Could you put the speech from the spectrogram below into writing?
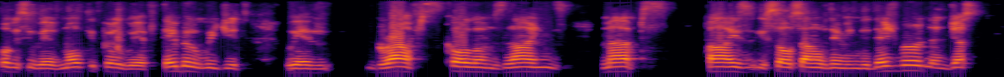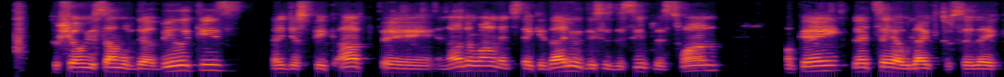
Obviously, we have multiple. We have table widgets. We have graphs, columns, lines, maps, pies. You saw some of them in the dashboard, and just to show you some of the abilities, Let's just pick up uh, another one. Let's take a value. This is the simplest one. Okay, let's say I would like to select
